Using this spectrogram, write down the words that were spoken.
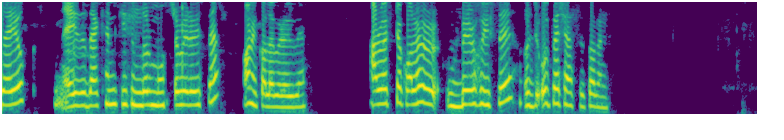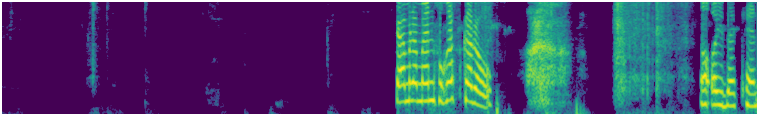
যাই হোক, এই যে দেখেন কি সুন্দর মোচড়া বের হইছে। অনেক কলা বের হইবে। আরও একটা কলা বের হইছে, ওই পাশে আছে, চলেন। ক্যামেরাম্যান ফোকাস করো। ওই দেখেন।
